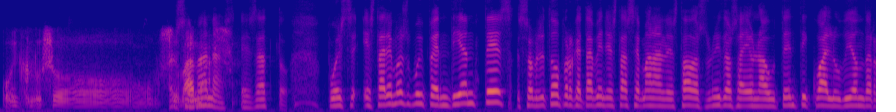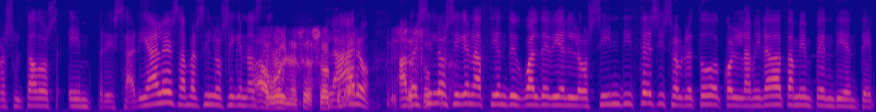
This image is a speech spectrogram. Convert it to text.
o incluso semanas. Exacto. Pues estaremos muy pendientes, sobre todo porque también esta semana en Estados Unidos hay un auténtico aluvión de resultados empresariales. A ver si lo siguen haciendo. Ah, bueno, eso es Claro, a ver si lo siguen haciendo igual de bien los índices y sobre todo con la mirada también pendiente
